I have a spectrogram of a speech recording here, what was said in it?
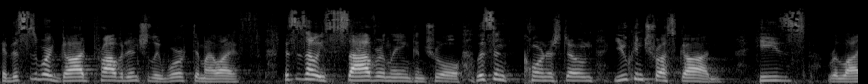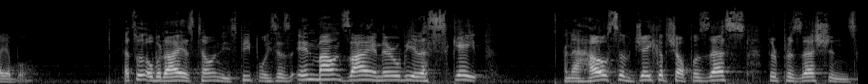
hey, this is where God providentially worked in my life. This is how He's sovereignly in control. Listen, Cornerstone, you can trust God. He's reliable. That's what Obadiah is telling these people. He says, In Mount Zion there will be an escape, and the house of Jacob shall possess their possessions.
